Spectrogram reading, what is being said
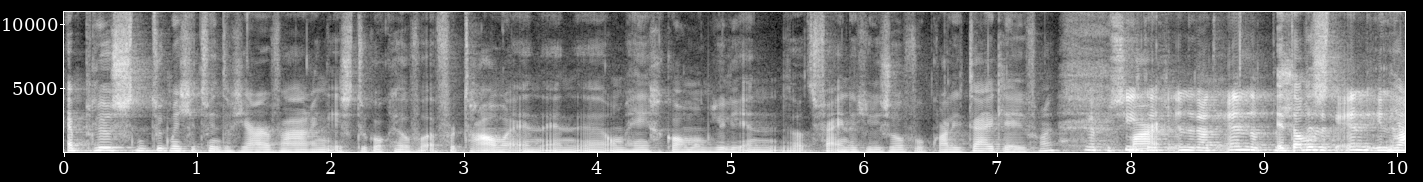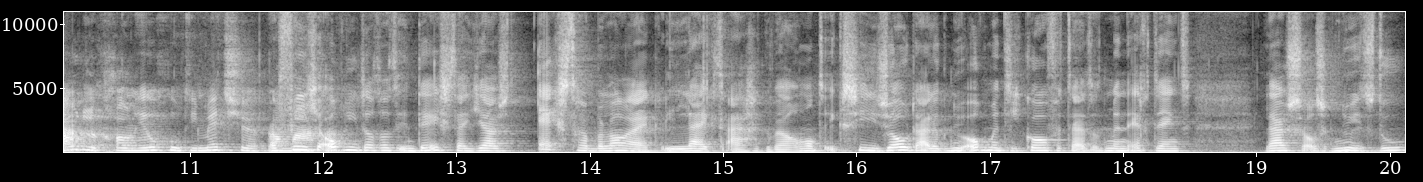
En plus natuurlijk met je 20 jaar ervaring is natuurlijk ook heel veel vertrouwen en, en eh, omheen gekomen om jullie. En dat is fijn dat jullie zoveel kwaliteit leveren. Ja, precies. Maar- dat je inderdaad en dat is- persoonlijke en inhoudelijk gewoon heel goed die match eh, kan Maar vind je ook niet dat dat in deze tijd juist extra belangrijk lijkt eigenlijk wel? Want ik zie zo duidelijk nu ook met die COVID-tijd dat men echt denkt... luister, als ik nu iets doe,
